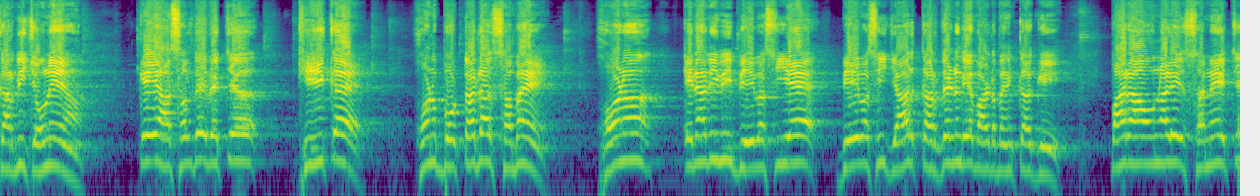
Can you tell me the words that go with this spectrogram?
ਕਰਨੀ ਚਾਹੁੰਦੇ ਆ ਕਿ ਅਸਲ ਦੇ ਵਿੱਚ ਠੀਕ ਹੈ। ਹੁਣ ਵੋਟਾਂ ਦਾ ਸਮਾਂ ਹੁਣ ਇਹਨਾਂ ਦੀ ਵੀ ਬੇਵਸੀ ਹੈ। ਬੇਵਸੀ ਜ਼ਾਹਰ ਕਰ ਦੇਣਗੇ ਵਰਲਡ ਬੈਂਕ ਅੱਗੇ। ਪਰ ਆਉਣ ਵਾਲੇ ਸਮੇਂ 'ਚ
